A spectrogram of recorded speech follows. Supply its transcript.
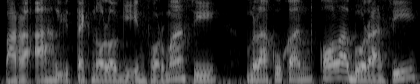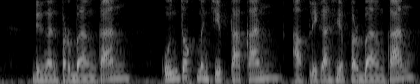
para ahli teknologi informasi melakukan kolaborasi dengan perbankan untuk menciptakan aplikasi perbankan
